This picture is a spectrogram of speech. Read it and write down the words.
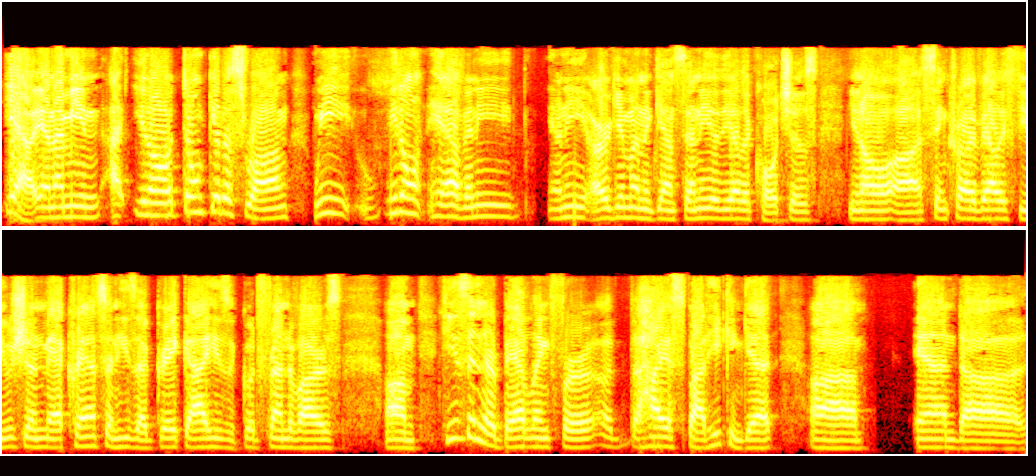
Yeah, and I mean, I, you know, don't get us wrong. We we don't have any any argument against any of the other coaches. You know, uh, St. Croix Valley Fusion, Matt Cranston, he's a great guy. He's a good friend of ours. Um, he's in there battling for uh, the highest spot he can get. Uh, and uh,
